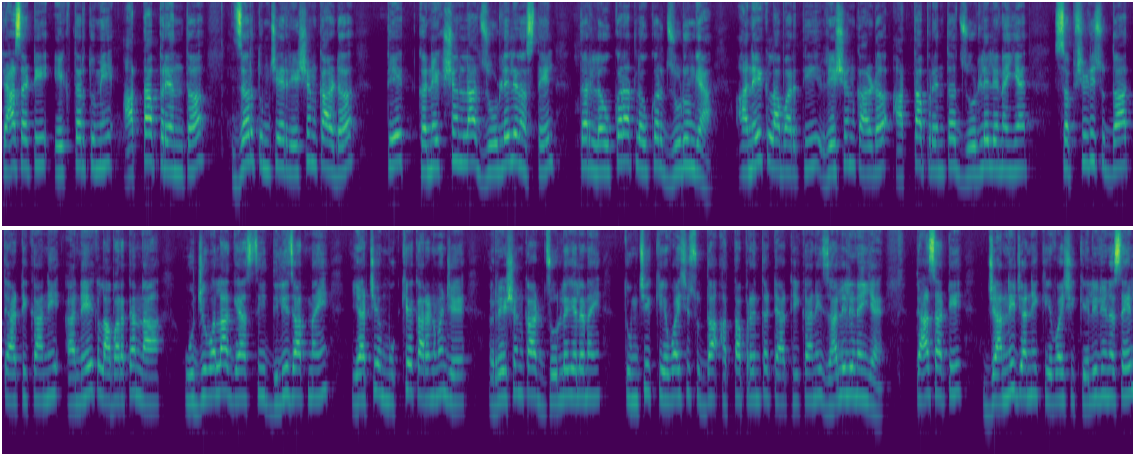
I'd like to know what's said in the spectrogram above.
त्यासाठी एकतर तुम्ही आतापर्यंत जर तुमचे रेशन कार्ड ते कनेक्शनला जोडलेले नसतील तर लवकरात लवकर जोडून घ्या. अनेक लाभार्थी रेशन कार्ड आत्तापर्यंत जोडलेले नाही आहेत. सबसिडीसुद्धा त्या ठिकाणी अनेक लाभार्थ्यांना उज्ज्वला गॅसची दिली जात नाही. याचे मुख्य कारण म्हणजे रेशन कार्ड जोडले गेलं नाही. तुमची के वाय सीसुद्धा आत्तापर्यंत त्या ठिकाणी झालेली नाही आहे त्यासाठी ज्यांनी ज्यांनी के वाय सी केलेली नसेल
